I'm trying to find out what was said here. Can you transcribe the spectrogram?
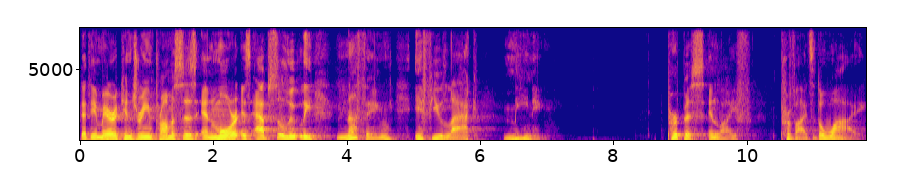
that the American dream promises and more is absolutely nothing if you lack meaning. Purpose in life provides the why.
